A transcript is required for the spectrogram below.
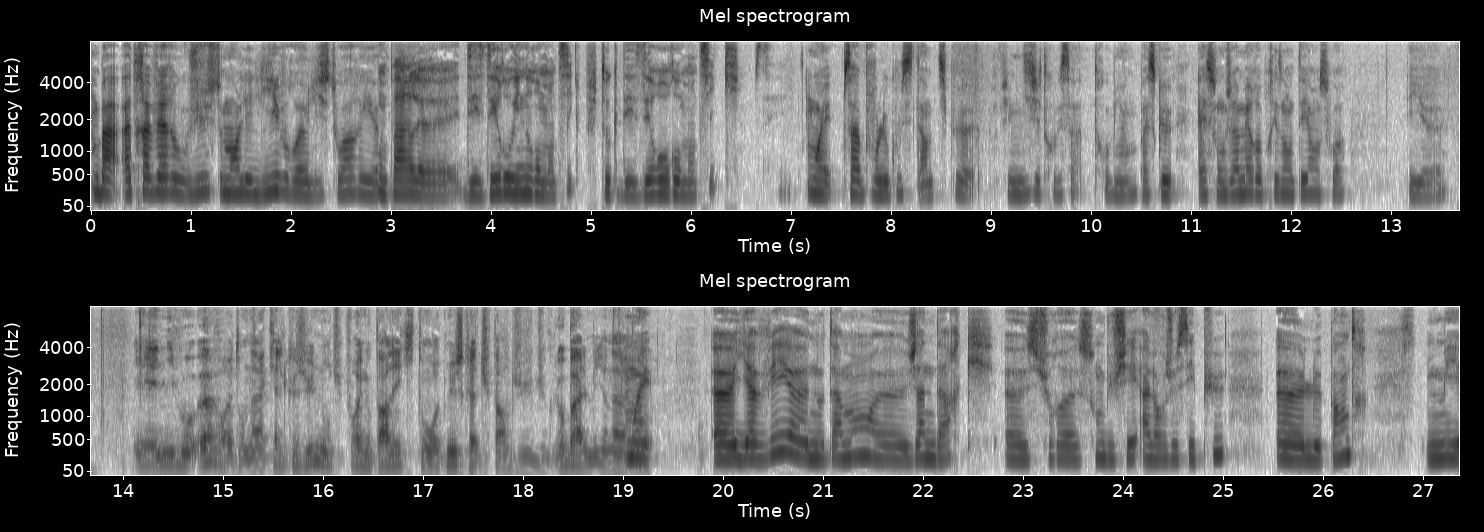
bah, à travers justement les livres, l'histoire. Et, euh, On parle euh, des héroïnes romantiques plutôt que des héros romantiques. Ouais, ça pour le coup c'était un petit peu euh, féministe, j'ai trouvé ça trop bien parce que elles sont jamais représentées en soi. Et, et niveau œuvre, tu en as quelques-unes dont tu pourrais nous parler qui t'ont retenu, parce que là tu parles du, global, mais il y en a. Oui. Il y avait notamment Jeanne d'Arc sur son bûcher. Alors je sais plus le peintre, mais,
